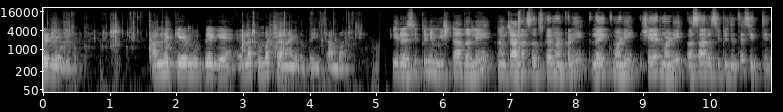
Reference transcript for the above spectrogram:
ರೆಡಿಯಾಗಿದೆ ಅನ್ನಕ್ಕೆ, ಮುದ್ದೆಗೆ ಎಲ್ಲ ತುಂಬ ಚೆನ್ನಾಗಿರುತ್ತೆ ಈ ಸಾಂಬಾರು. ಈ ರೆಸಿಪಿ ನಿಮ್ಗೆ ಇಷ್ಟ ಆದಲ್ಲಿ ನಮ್ಮ ಚಾನಲ್ ಸಬ್ಸ್ಕ್ರೈಬ್ ಮಾಡ್ಕೊಳ್ಳಿ ಲೈಕ್ ಮಾಡಿ ಶೇರ್ ಮಾಡಿ, ಹೊಸ ರೆಸಿಪಿ ಜೊತೆ ಸಿಗ್ತೀನಿ.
